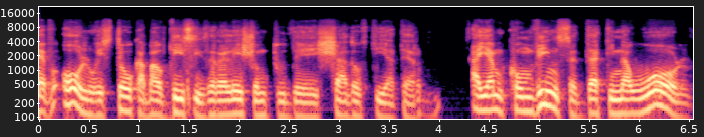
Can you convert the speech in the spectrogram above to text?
have always talked about this in relation to the shadow theater, I am convinced that in a world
